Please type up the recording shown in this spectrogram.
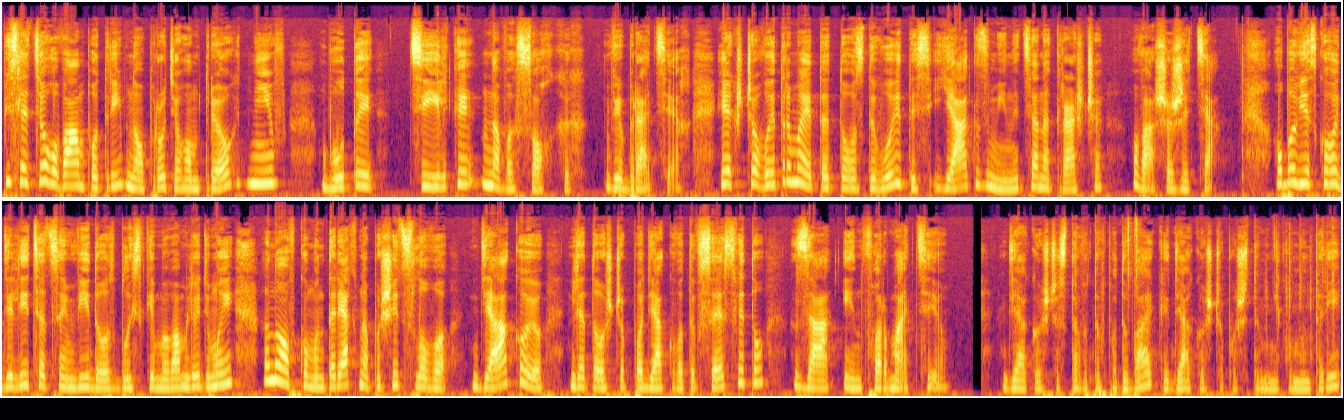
Після цього вам потрібно протягом трьох днів бути тільки на високих вібраціях. Якщо витримаєте, то здивуєтесь, як зміниться на краще ваше життя. Обов'язково діліться цим відео з близькими вам людьми. Ну а в коментарях напишіть слово дякую для того, щоб подякувати Всесвіту за інформацію. Дякую, що ставите вподобайки. Дякую, що пишете мені коментарі.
